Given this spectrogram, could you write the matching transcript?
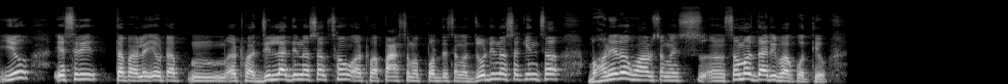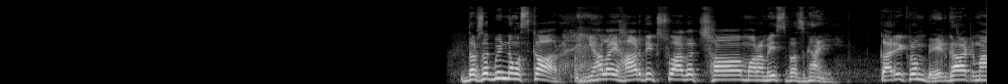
यो यसरी तपाईँहरूलाई एउटा अथवा जिल्ला दिन सक्छौँ अथवा पाँचसम्म प्रदेशसँग जोडिन सकिन्छ भनेर उहाँहरूसँग समझदारी भएको थियो। दर्शकबिन नमस्कार। यहाँलाई हार्दिक स्वागत छ। म रमेश बजगाई। कार्यक्रम भेटघाटमा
